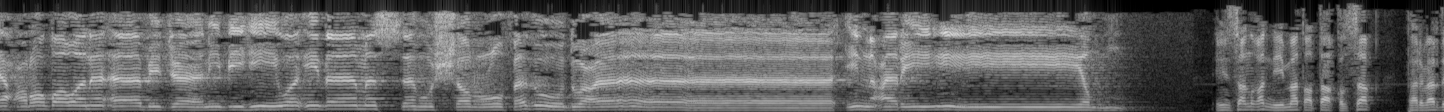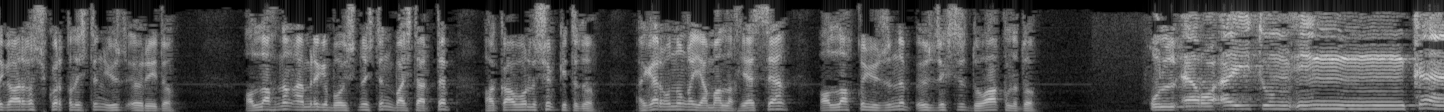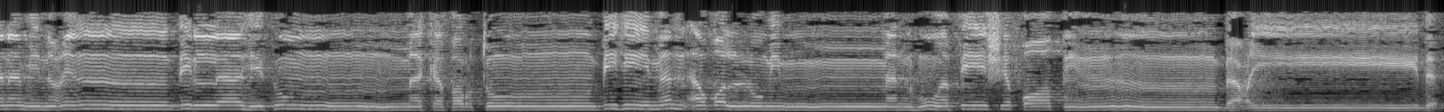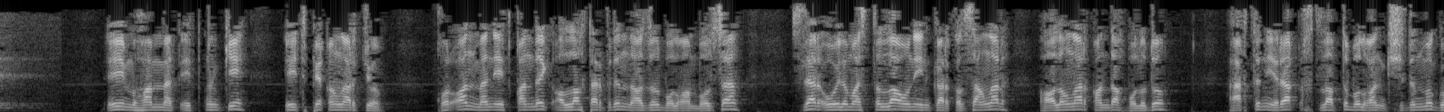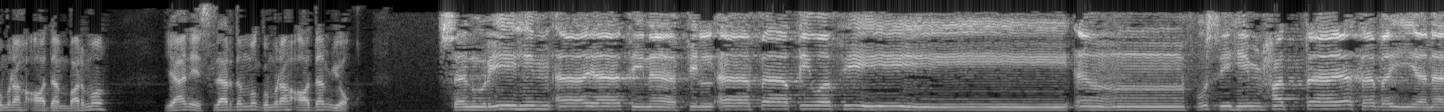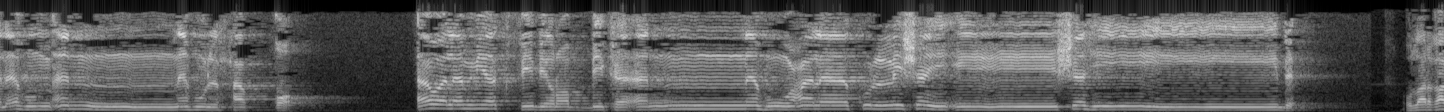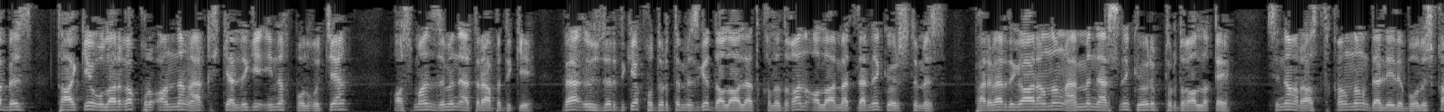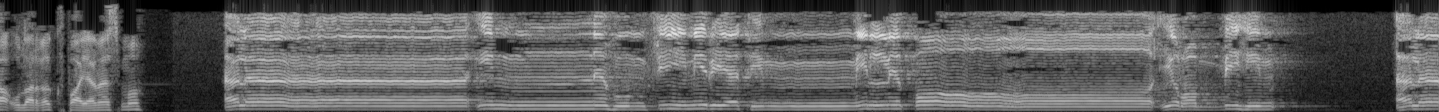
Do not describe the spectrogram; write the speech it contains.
أعرض ونأى بجانبه وإذا مسه الشر فذو دعاء عريض insonga ne'mat ato qilsak parvardigoriga shukur qilishdan yuz o'riydi allohning amriga bo'ysunishdan bosh tortib hakovurlashib ketadi agar uningga yomonlik yetsa allohga yuzinib o'zliksiz duo qiladi قل أرأيتم إن كان من عند الله ثم كفرتم به من أضل ممن هو لفي شقاق بعيد ey muhammad aytqinki aytib beqinglarchu qur'on man aytgandek alloh tarafidan nozil bo'lgan bo'lsa sizlar o'ylamasdinla uni inkor qilsanglar holinglar qandoq bo'ludi haqdan yiroq ixtilofda bo'lgan kishidinmi gumroh odam bormi ya'ni sizlardinmi gumroh odam yo'q سنريهم آياتنا في الآفاق وفي أنفسهم حتى يتبين لهم أنه الحق أولم يكف بربك أنه على كل شيء شهيد ularga biz toki ularga qur'onning haq ekanligi aniq bo'lguncha osmon zamin atrofidagi va o'zlaridagi qudratimizga dalolat qiladigan alomatlarni ko'rsatamiz parvardigoringning hamma narsani ko'rib turdiganligi sening rostliqingning dalili bo'lishqa ularga kifoya emasmi? Ala innahum fi miryatin min liqa'i rabbihim. Ala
